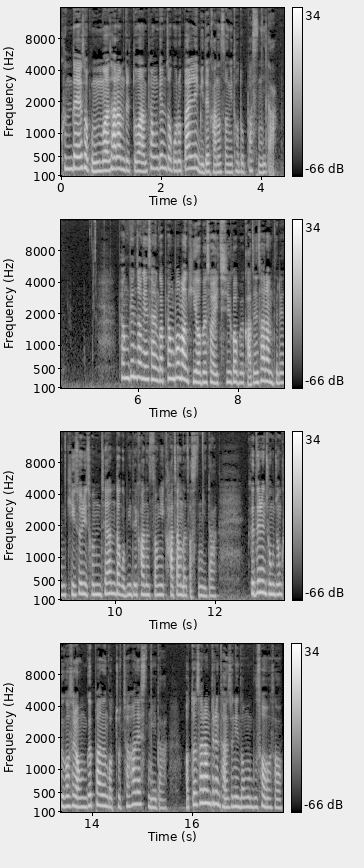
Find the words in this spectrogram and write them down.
군대에서 복무한 사람들 또한 평균적으로 빨리 믿을 가능성이 더 높았습니다. 평균적인 삶과 평범한 기업에서의 직업을 가진 사람들은 기술이 존재한다고 믿을 가능성이 가장 낮았습니다. 그들은 종종 그것을 언급하는 것조차 화냈습니다. 어떤 사람들은 단순히 너무 무서워서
